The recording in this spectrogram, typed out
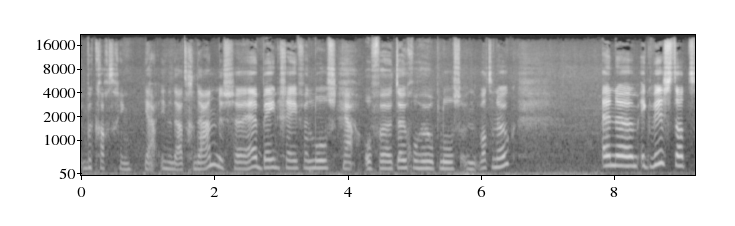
bekrachtiging. Ja, inderdaad gedaan. Dus eh, hè, been geven los of eh, teugelhulp los, en wat dan ook. En ehm, ik wist dat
